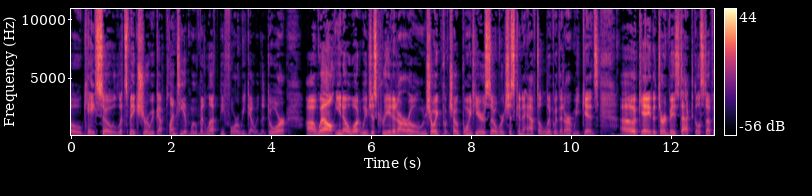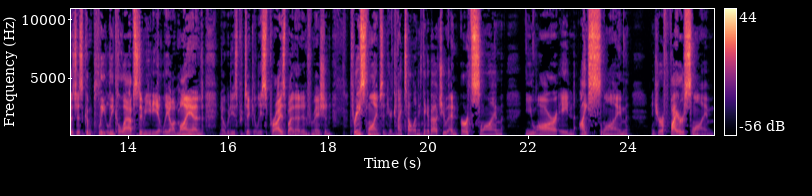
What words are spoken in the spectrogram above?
Okay, so let's make sure we've got plenty of movement left before we go in the door. Uh, well, you know what? We've just created our own choke, choke point here, so we're just gonna have to live with it, aren't we, kids? Okay, the turn-based tactical stuff has just completely collapsed immediately on my end. Nobody's particularly surprised by that information. Three slimes in here. Can I tell anything about you? An earth slime, you are an ice slime, and you're a fire slime.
